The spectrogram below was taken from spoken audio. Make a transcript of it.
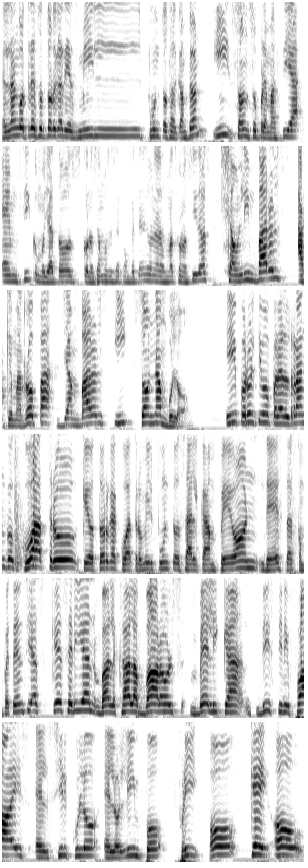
El rango 3 otorga 10 mil puntos al campeón y son Supremacía MC, como ya todos conocemos esa competencia, una de las más conocidas, Shaolin Battles, A Quemarropa, Jam Battles y Sonámbulo. Y por último, para el rango 4, que otorga 4000 puntos al campeón de estas competencias, que serían Valhalla Battles, Bélica, Destiny Fights, El Círculo, El Olimpo, Free O, KO,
